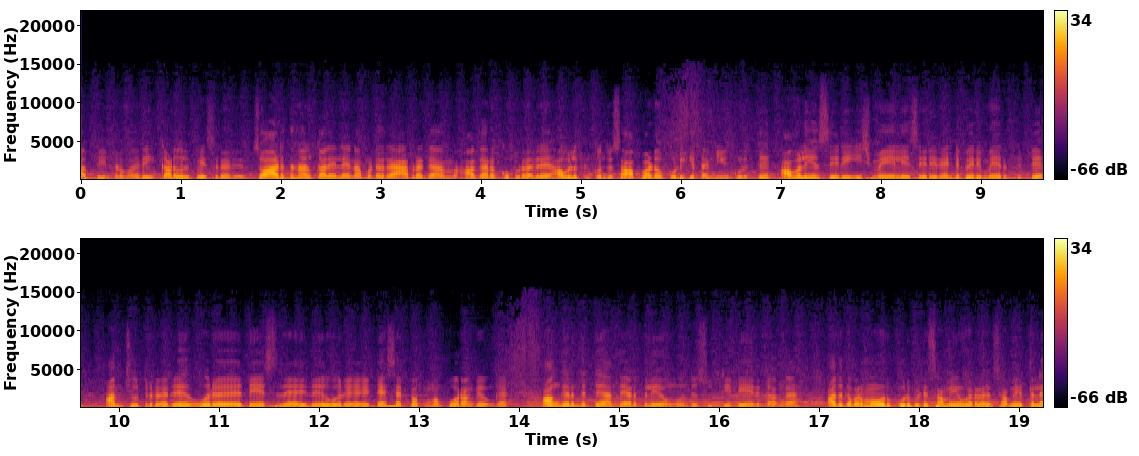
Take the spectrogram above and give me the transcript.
அப்படின்ற மாதிரி கடவுள் பேசுகிறாரு ஸோ அடுத்த நாள் காலையில் என்ன பண்ணுறாரு ஆப்ரகாம் ஆகார கூப்பிட்றாரு. அவளுக்கு கொஞ்சம் சாப்பாடும் குடிக்க தண்ணியும் கொடுத்து அவளையும் சரி இஸ்மையிலையும் சரி ரெண்டு பேருமே இருந்துட்டு அமுச்சு விட்டுறாரு. ஒரு தேச இது ஒரு டெசர்ட் பக்கமாக போகிறாங்க இவங்க. அங்கே இருந்துட்டு அந்த இடத்துலயே அவங்க வந்து சுற்றிட்டே இருக்காங்க. அதுக்கப்புறமா ஒரு குறிப்பிட்ட சமயம் வர்ற சமயத்தில்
